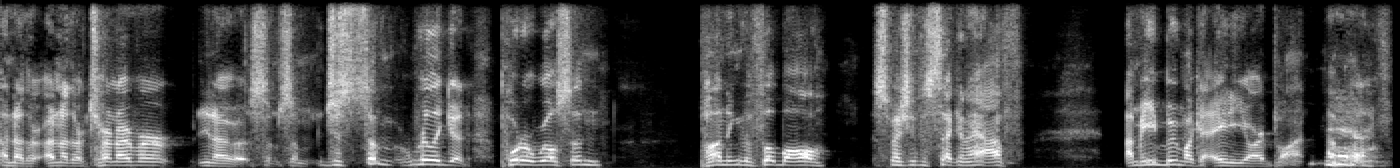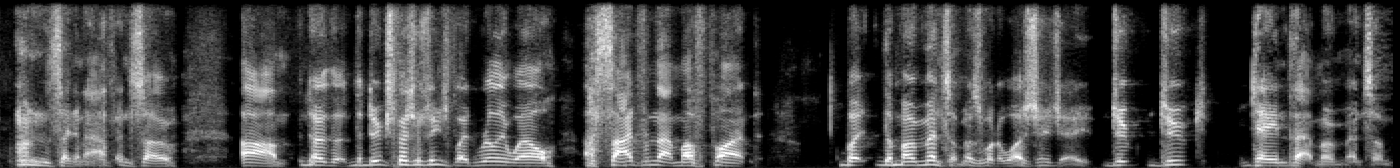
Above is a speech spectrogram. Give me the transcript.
another another turnover. You know, some some just some really good Porter Wilson punting the football, especially the second half. I mean, he boomed like an 80 yard punt, yeah. in the second half. And so, um, no, the, the Duke special teams played really well, aside from that muff punt. But the momentum is what it was, JJ. Duke, Duke gained that momentum.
